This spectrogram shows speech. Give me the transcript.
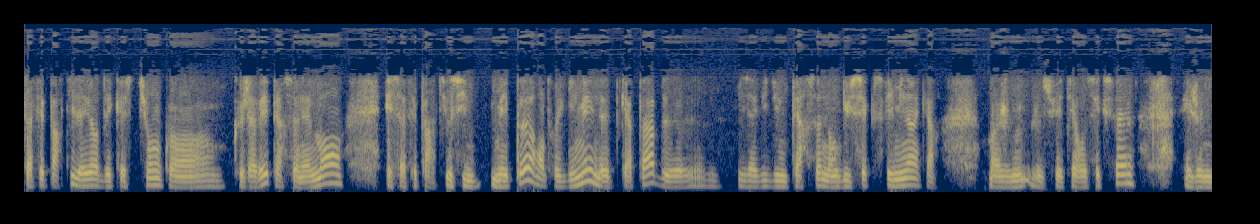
Ça fait partie d'ailleurs des questions que j'avais personnellement, et ça fait partie aussi de mes peurs entre guillemets d'être capable vis-à-vis d'une personne donc du sexe féminin, car moi je, je, suis hétérosexuel et je ne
